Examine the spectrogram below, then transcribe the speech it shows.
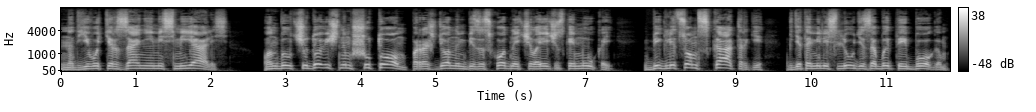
над его терзаниями смеялись. Он был чудовищным шутом, порожденным безысходной человеческой мукой, беглецом с каторги, где томились люди, забытые Богом,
